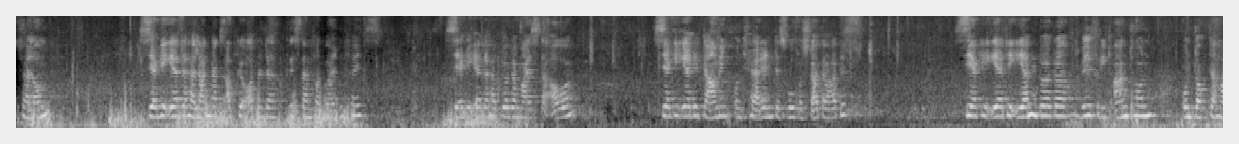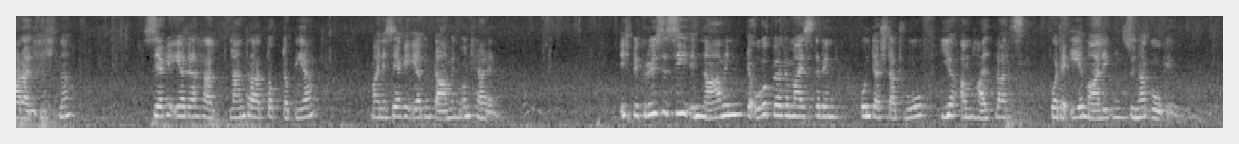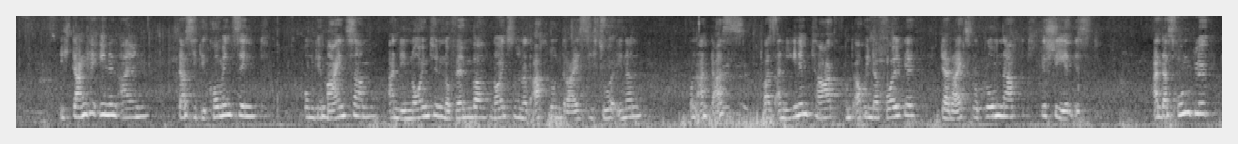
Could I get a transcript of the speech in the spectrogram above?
Shalom, sehr geehrter Herr Landtagsabgeordneter Christian von Waldenfels, sehr geehrter Herr Bürgermeister Aue, sehr geehrte Damen und Herren des Hofer Stadtrates, sehr geehrte Ehrenbürger Wilfried Anton und Dr. Harald Fichtner, sehr geehrter Herr Landrat Dr. Beer, meine sehr geehrten Damen und Herren. Ich begrüße Sie im Namen der Oberbürgermeisterin und der Stadt Hof hier am Hallplatz vor der ehemaligen Synagoge. Ich danke Ihnen allen, dass Sie gekommen sind, um gemeinsam an den 9. November 1938 zu erinnern und an das, was an jenem Tag und auch in der Folge der Reichspogromnacht geschehen ist. An das Unglück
